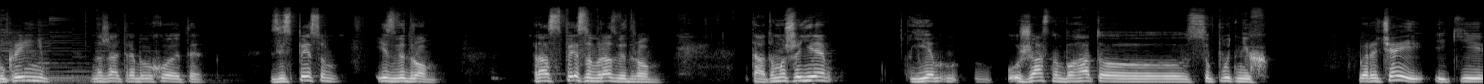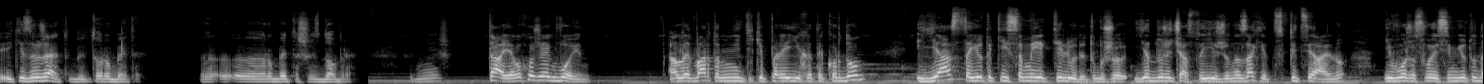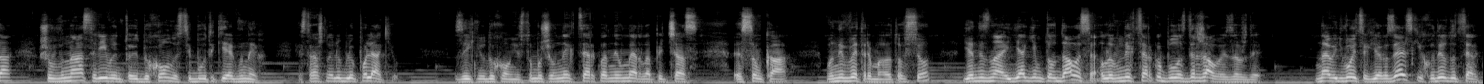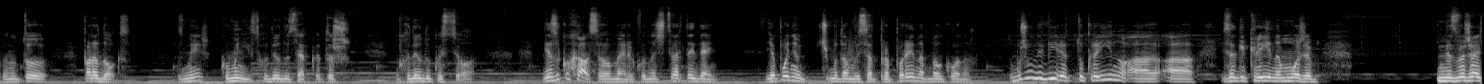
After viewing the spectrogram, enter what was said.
В Україні, на жаль, треба виходити зі списом і з відром. Раз списом, раз відром. Так, тому що є, є ужасно багато супутніх речей, які, які заважають тобі то робити. Е, е, Робити щось добре. Розумієш? Так, я виходжу як воїн. Але варто мені тільки переїхати кордон, і я стаю такий самий, як ті люди. Тому що я дуже часто їжджу на захід спеціально і вожу свою сім'ю туди, щоб в нас рівень тої духовності був такий, як в них. Я страшно люблю поляків за їхню духовність, тому що в них церква не вмерла під час е, Савка. Вони витримали то все. Я не знаю, як їм то вдалося, але в них церква була з державою завжди. Навіть Войцех Ярозельський ходив до церкви. Ну то парадокс. Розумієш? Комуніст ходив до церкви, тож ходив до костьола. Я закохався в Америку на четвертий день. Я зрозумів, чому там висять прапори на балконах. Тому що вони вірять в ту країну, а, а все-таки країна може, незважаючи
